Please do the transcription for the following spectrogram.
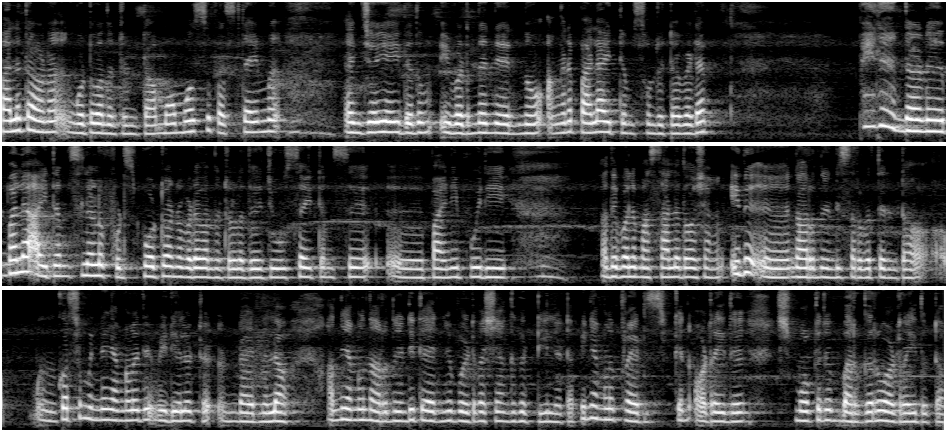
പലതവണ ഇങ്ങോട്ട് വന്നിട്ടുണ്ട് കേട്ടോ മോമോസ് ഫസ്റ്റ് ടൈം എൻജോയ് ചെയ്തതും ഇവിടെ നിന്ന് തന്നെയായിരുന്നു. അങ്ങനെ പല ഐറ്റംസും ഉണ്ട് കേട്ടോ ഇവിടെ. പിന്നെ എന്താണ്? പല ഐറ്റംസിലുള്ള ഫുഡ് സ്പോട്ടാണ് ഇവിടെ വന്നിട്ടുള്ളത്. ജ്യൂസ് ഐറ്റംസ് പാനിപ്പൂരി അതേപോലെ മസാല ദോശ അങ്ങനെ ഇത് നറുനീണ്ടി സർബത്തിന് കേട്ടോ കുറച്ച് മുന്നേ ഞങ്ങളൊരു വീഡിയോയിൽ ഇട്ട് ഉണ്ടായിരുന്നല്ലോ. അന്ന് ഞങ്ങൾ നറുനീണ്ടി തിരഞ്ഞു പോയിട്ട് പക്ഷേ ഞങ്ങൾക്ക് കിട്ടിയില്ല കേട്ടോ പിന്നെ ഞങ്ങൾ ഫ്രൈഡ് ചിക്കൻ ഓർഡർ ചെയ്ത് ഇഷ്മോൾക്കൊരു ബർഗറും ഓർഡർ ചെയ്തു കേട്ടോ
